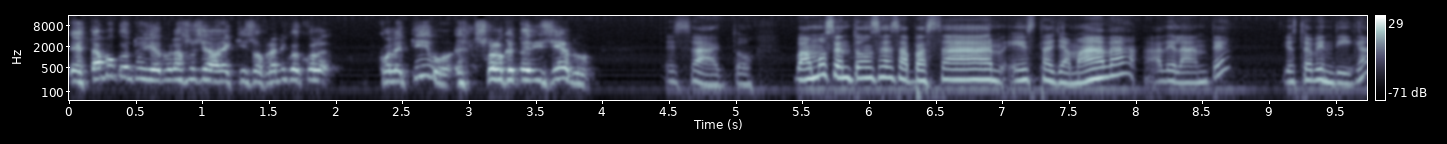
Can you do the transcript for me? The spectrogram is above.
estamos construyendo una sociedad de esquizofrénicos cole- colectivo, eso es lo que estoy diciendo. Exacto. Vamos entonces a pasar esta llamada. Adelante. Dios te bendiga.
